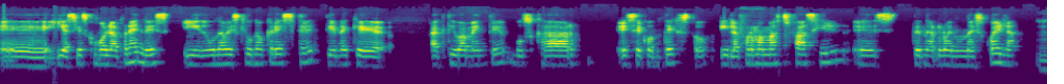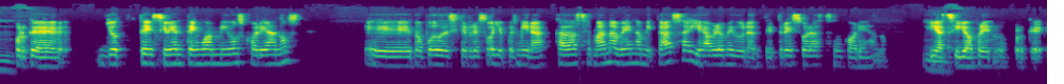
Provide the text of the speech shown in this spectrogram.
Eh, y así es como lo aprendes. Y una vez que uno crece, tiene que activamente buscar ese contexto. Y la forma más fácil es tenerlo en una escuela. Porque yo, te, si bien tengo amigos coreanos, eh, no puedo decirles, oye, pues mira, cada semana ven a mi casa y háblame durante tres horas en coreano. Y así yo aprendo, porque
